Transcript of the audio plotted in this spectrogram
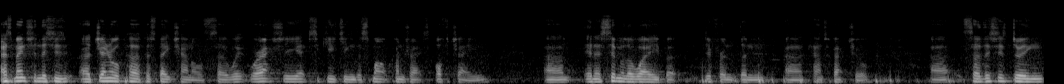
as mentioned, this is a general purpose state channel. So we're, we're actually executing the smart contracts off-chain um, in a similar way, but different than uh, counterfactual. Uh, so this is doing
